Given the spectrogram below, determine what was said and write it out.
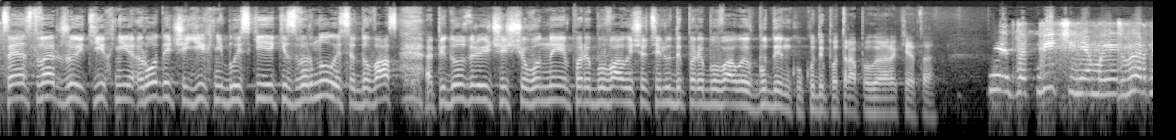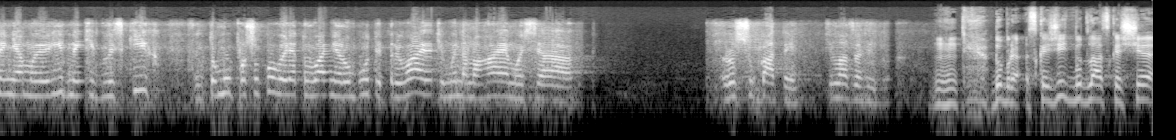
Це стверджують їхні родичі, їхні близькі, які звернулися до вас, е, підозрюючи, що вони перебували, що ці люди перебували в будинку, куди потрапила ракета. Це за свідченнями зверненнями рідних і близьких, тому пошукові рятувальні роботи тривають і ми намагаємося розшукати тіла загиблих. Добре, скажіть, будь ласка, ще,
